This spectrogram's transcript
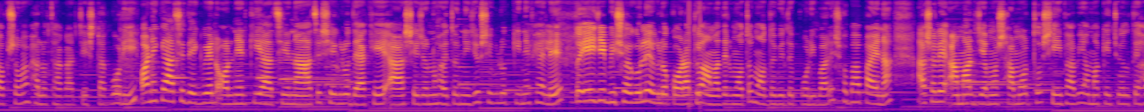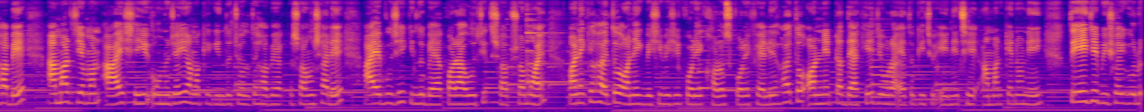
সব সময় ভালো থাকার চেষ্টা করি। অনেকে আছে দেখবেন অন্যের কি আছে না আছে সেগুলো দেখে আর সেজন্য হয়তো নিজেও সেগুলো কিনে ফেলে। তো এই যে বিষয়গুলো, এগুলো করা তো আমাদের মতো মধ্যবিত্ত পরিবারে শোভা পায় না। আসলে আমার যেমন সামর্থ্য, সেইভাবেই আমাকে চলতে হবে। আমার যেমন আয়, সেই অনুযায়ী আমাকে কিন্তু চলতে হবে একটা সংসারে। আয় বুঝেই কিন্তু ব্যয় করা উচিত সব সময় অনেকে হয়তো অনেক বেশি বেশি করে খরচ করে ফেলে। হয়তো অন্যেরটা দেখে যে ওরা এত কিছু এনেছে, আমার কেন নেই? তো এই যে বিষয়গুলো,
